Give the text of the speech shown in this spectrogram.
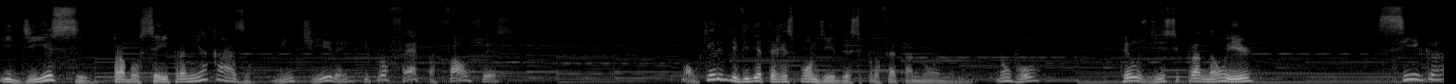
e disse para você ir para minha casa. Mentira, hein? Que profeta falso esse. Bom, o que ele deveria ter respondido, esse profeta anônimo? Não vou. Deus disse para não ir. Siga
